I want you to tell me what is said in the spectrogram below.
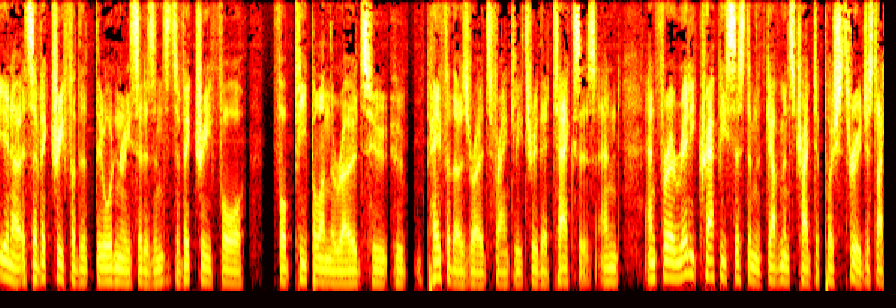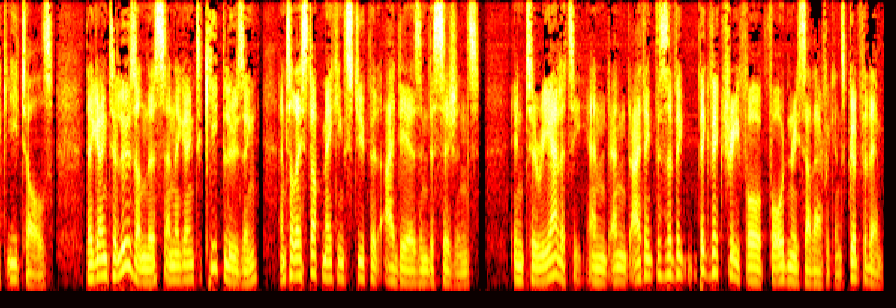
you know, it's a victory for the, the ordinary citizens. It's a victory for for people on the roads who, who pay for those roads, frankly, through their taxes, and and for a really crappy system that governments tried to push through, just like e-tolls. They're going to lose on this, and they're going to keep losing until they stop making stupid ideas and decisions into reality. And and I think this is a big big victory for, for ordinary South Africans. Good for them,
